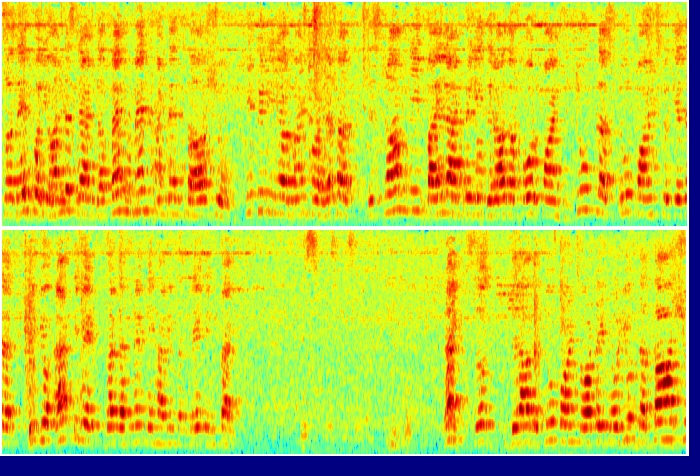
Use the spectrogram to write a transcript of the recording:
So therefore you understand the phenomenon and then Tashu. Keep it in your mind forever. Strongly bilaterally there are the four points. Two plus two points together. If you activate that definitely having the great impact. This, this, this. Right. So there are the two points what I told you. The Ta Shu,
